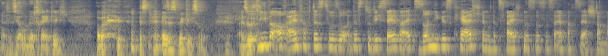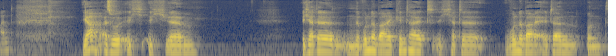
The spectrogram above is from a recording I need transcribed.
Das ist ja unerträglich, aber es, es, ist wirklich so. Also, ich liebe auch einfach, dass du, so, dass du dich selber als sonniges Kerlchen bezeichnest. Das ist einfach sehr charmant. Ja, also ich, ich ähm, ich hatte eine wunderbare Kindheit, ich hatte wunderbare Eltern und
